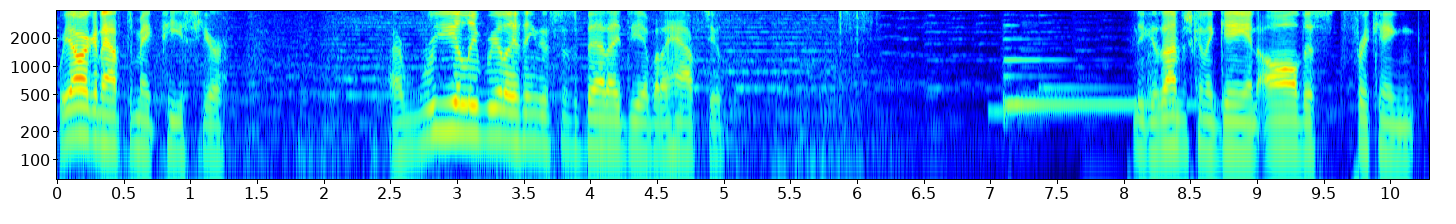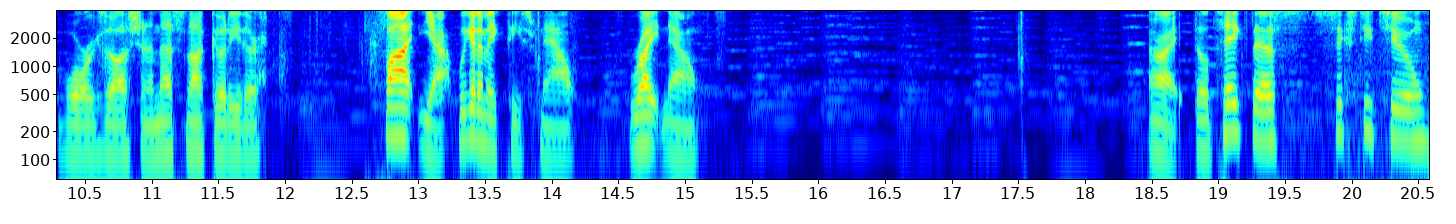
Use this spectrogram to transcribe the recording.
We are going to have to make peace here. I really, really think this is a bad idea, but I have to. Because I'm just going to gain all this freaking war exhaustion, and that's not good either. Fine. Yeah, we got to make peace now. Right now. Alright, they'll take this. 62.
